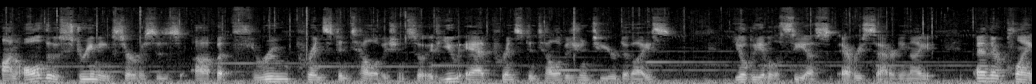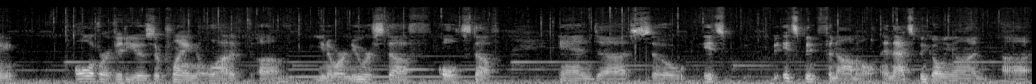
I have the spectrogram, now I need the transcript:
on all those streaming services, uh, but through Princeton Television. So if you add Princeton Television to your device, you'll be able to see us every Saturday night. And they're playing all of our videos. They're playing a lot of um, you know our newer stuff, old stuff, and uh, so it's it's been phenomenal, and that's been going on uh,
